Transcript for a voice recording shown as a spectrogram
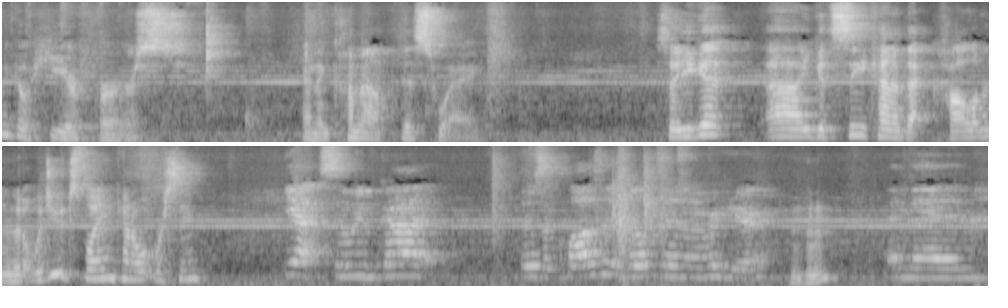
Let me go here first, and then come out this way. So you get, uh, you can see kind of that column in the middle. Would you explain kind of what we're seeing? Yeah, so we've got, there's a closet built in over here, Mm-hmm. and then,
